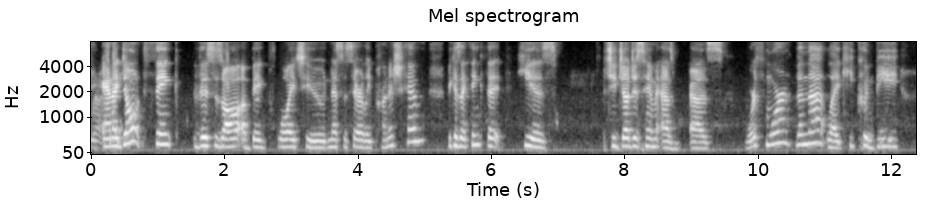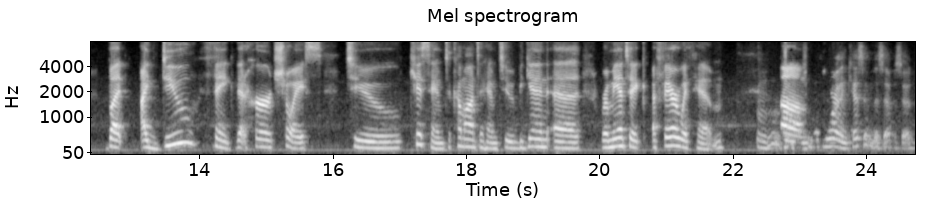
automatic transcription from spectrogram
Right. And I don't think this is all a big ploy to necessarily punish him because I think that he is she judges him as as worth more than that. Like he could be, but I do think that her choice to kiss him, to come on to him, to begin a romantic affair with him. Mm-hmm. Um, more than kiss him this episode.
